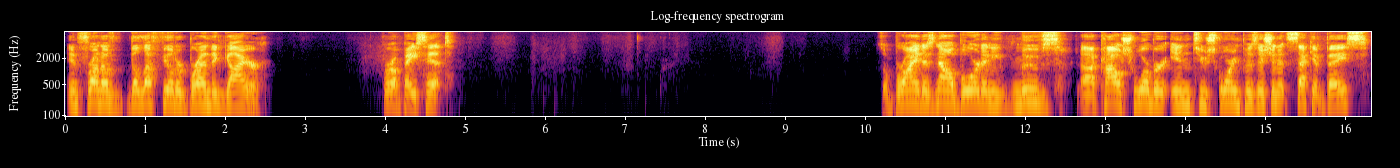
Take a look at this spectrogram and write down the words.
in front of the left fielder Brandon Guyer for a base hit. So Bryant is now aboard and he moves uh, Kyle Schwarber into scoring position at second base.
